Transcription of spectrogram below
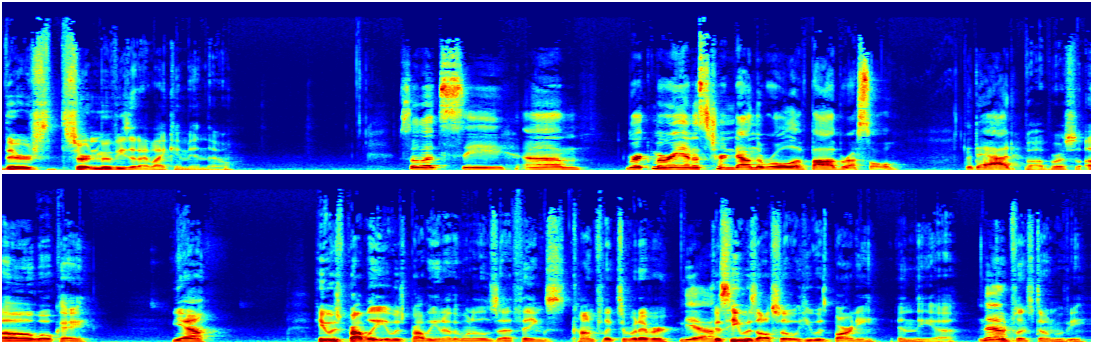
There's certain movies that I like him in though. So let's see. Um, Rick Moranis turned down the role of Bob Russell, the dad. Bob Russell. Oh, okay. Yeah. He was probably it was probably another one of those uh, things conflicts or whatever Yeah. because he was also he was Barney in the uh, No. Fred Flintstone movie.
